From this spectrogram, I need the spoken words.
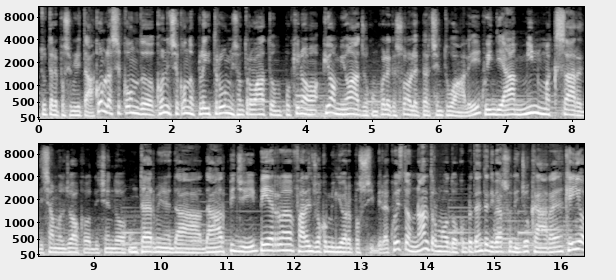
tutte le possibilità. Con, secondo, con il secondo playthrough mi sono trovato un pochino più a mio agio con quelle che sono le percentuali, quindi a min-maxare diciamo il gioco dicendo un termine da, da RPG per fare il gioco migliore possibile. Questo è un altro modo completamente diverso di giocare che io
